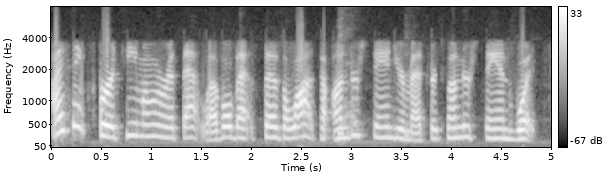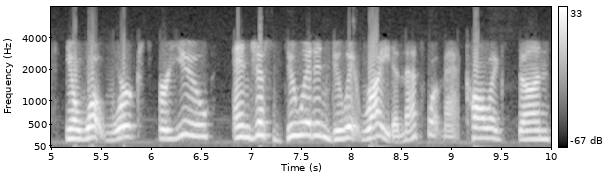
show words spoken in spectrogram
I think for a team owner at that level, that says a lot to understand your metrics, understand what you know what works for you, and just do it and do it right. And that's what Matt Kaulig's done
